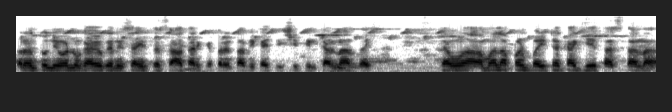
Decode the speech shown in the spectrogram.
परंतु निवडणूक आयोगाने सांगितलं सहा तारखेपर्यंत आम्ही काही ती शिथिल करणार नाही. त्यामुळं आम्हाला पण बैठका घेत असताना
